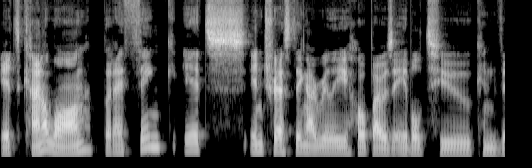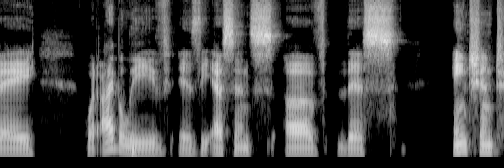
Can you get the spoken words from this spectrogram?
it's kind of long, but I think it's interesting. I really hope I was able to convey what I believe is the essence of this ancient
